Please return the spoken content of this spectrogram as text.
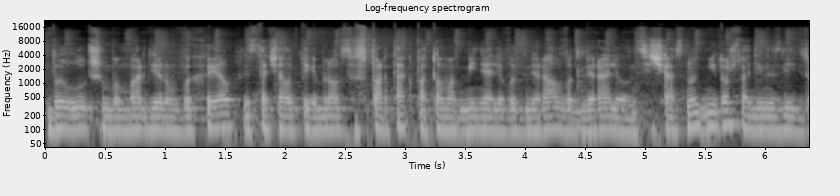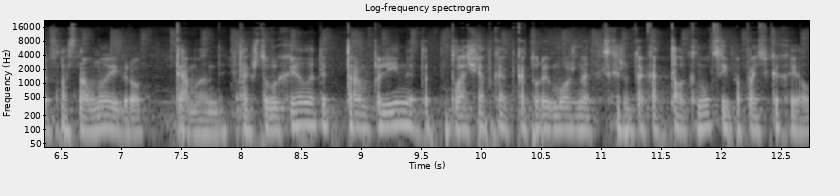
был лучшим бомбардиром в ВХЛ, сначала перебрался в Спартак, потом обменяли в Адмирал, в Адмирале он сейчас, ну, не то, что один из лидеров, основной игрок команды. Так что ВХЛ это трамплин, это площадка, от которой можно, скажем так, оттолкнуться и попасть в КХЛ.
